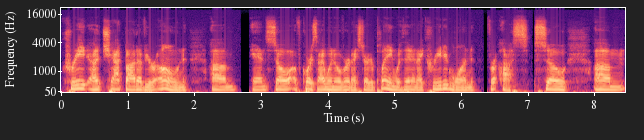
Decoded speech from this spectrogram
create a chatbot of your own. Um, and so, of course, I went over and I started playing with it and I created one for us. So, um,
